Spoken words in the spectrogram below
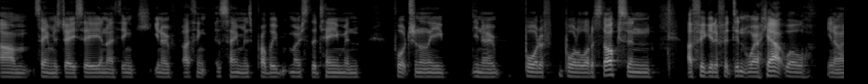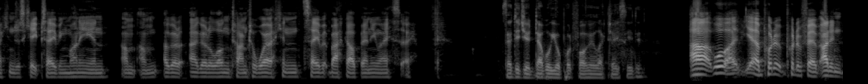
um, same as jc and i think you know i think the same as probably most of the team and fortunately you know bought a, bought a lot of stocks and i figured if it didn't work out well you know i can just keep saving money and um, um, i got i got a long time to work and save it back up anyway so So did you double your portfolio like JC did? Uh, well, I, yeah, put it put it fair. I didn't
